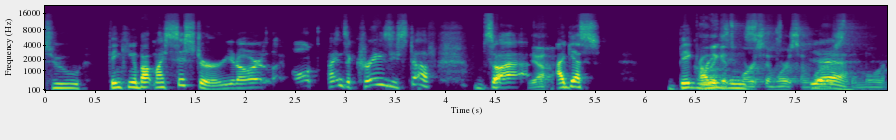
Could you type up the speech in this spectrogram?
to thinking about my sister," you know, or like all kinds of crazy stuff. So I Yeah. I guess Big Probably gets worse and worse and worse the more.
